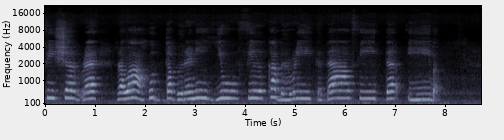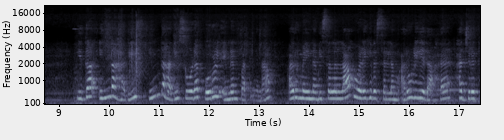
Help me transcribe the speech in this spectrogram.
في شر. رواه الدبراني في الكبر كذا في الدئيب. இதான் இந்த ஹதீஸ் இந்த ஹதீஸோட பொருள் என்னன்னு பார்த்தீங்கன்னா அருமை நபி சல்லாஹு அலைஹி வசல்லம் அருளியதாக ஹஜ்ரத்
